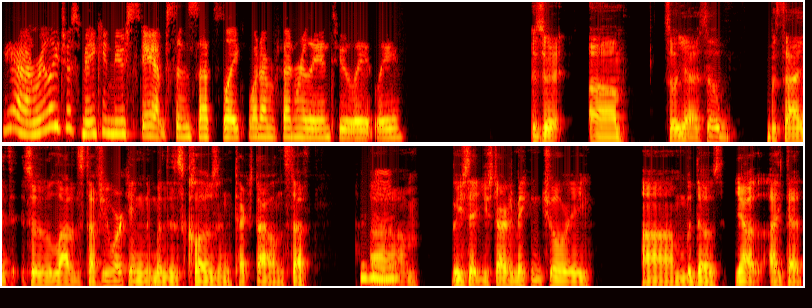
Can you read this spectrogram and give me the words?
yeah, and really just making new stamps since that's like what I've been really into lately. is it um? So yeah, so besides, so a lot of the stuff you work in with is clothes and textile and stuff. Mhm. Um, but you said you started making jewelry, um, with those, yeah, like that.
